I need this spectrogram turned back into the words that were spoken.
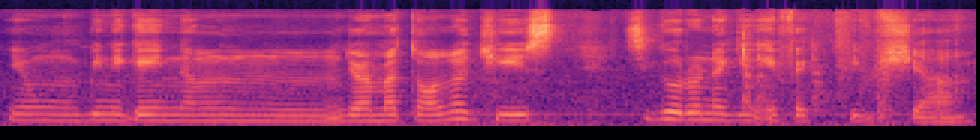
yung binigay ng dermatologist, siguro naging effective siya.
